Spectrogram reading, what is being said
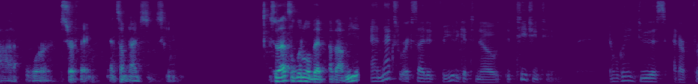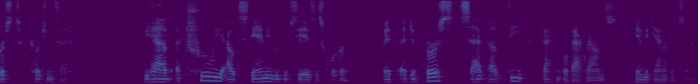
uh, or surfing, and sometimes skiing. So that's a little bit about me. And next, we're excited for you to get to know the teaching team. And we're going to do this at our first coaching session. We have a truly outstanding group of CAs this quarter with a diverse set of deep technical backgrounds in mechanical design.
